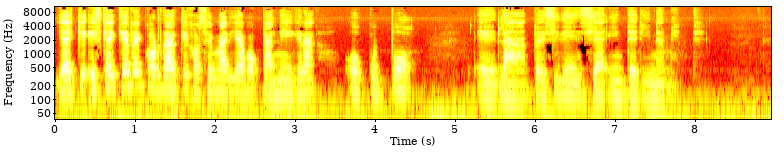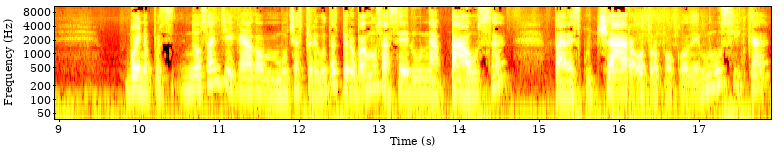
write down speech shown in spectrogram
Y hay que, es que hay que recordar que José María Bocanegra ocupó eh, la presidencia interinamente. Bueno, pues nos han llegado muchas preguntas, pero vamos a hacer una pausa para escuchar otro poco de música.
